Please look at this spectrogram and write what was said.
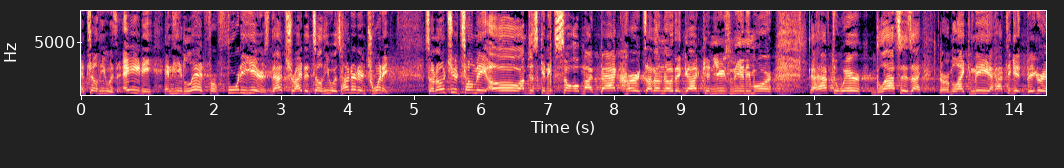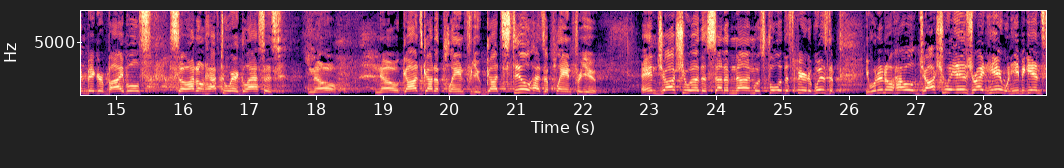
until he was 80 and he led for 40 years. That's right, until he was 120. So don't you tell me, oh, I'm just getting so old. My back hurts. I don't know that God can use me anymore. I have to wear glasses. I, or like me, I have to get bigger and bigger Bibles so I don't have to wear glasses. No, no. God's got a plan for you. God still has a plan for you. And Joshua, the son of Nun, was full of the spirit of wisdom. You want to know how old Joshua is right here when he begins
